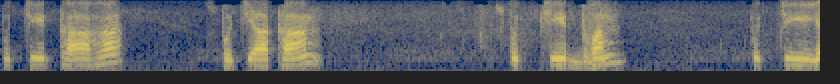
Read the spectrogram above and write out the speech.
पुच्चिताः पुच्याथां पुच्छिध्वं पुच्छीय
